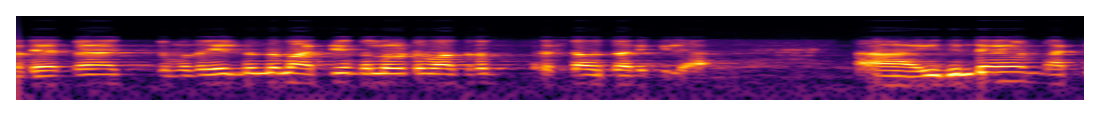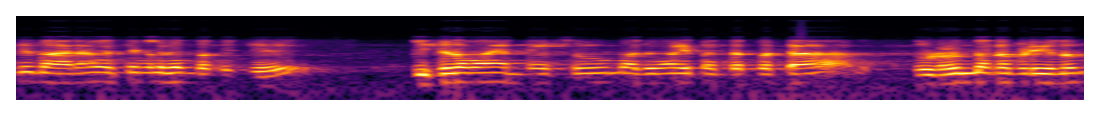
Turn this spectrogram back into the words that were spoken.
അദ്ദേഹത്തെ ചുമതലയിൽ നിന്ന് മാറ്റി എന്നുള്ളതുകൊണ്ട് മാത്രം പ്രശ്നം അവസാനിക്കില്ല. ഇതിന്റെ മറ്റ് നാനാവശങ്ങളെ സംബന്ധിച്ച് വിശദമായ അന്വേഷണവും അതുമായി ബന്ധപ്പെട്ട തുടർ നടപടികളും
